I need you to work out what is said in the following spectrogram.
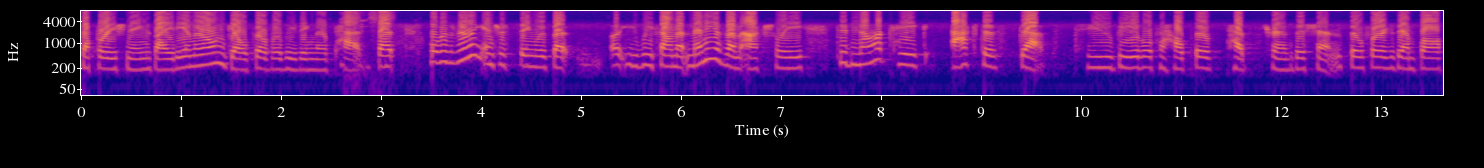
separation anxiety and their own guilt over leaving their pet. But what was really interesting was that uh, we found that many of them actually did not take active steps to be able to help their pets transition. So, for example,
